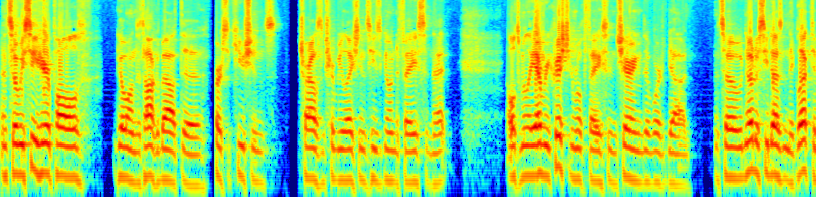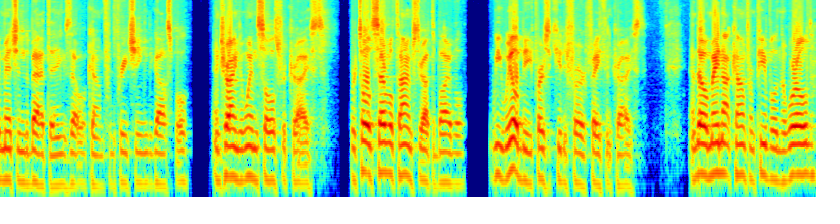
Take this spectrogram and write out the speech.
And so we see here Paul go on to talk about the persecutions, trials, and tribulations he's going to face, and that ultimately every Christian will face in sharing the Word of God. And so notice he doesn't neglect to mention the bad things that will come from preaching the gospel and trying to win souls for Christ. We're told several times throughout the Bible we will be persecuted for our faith in Christ. And though it may not come from people in the world,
